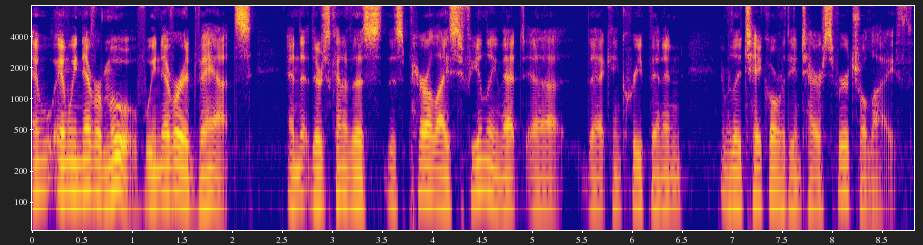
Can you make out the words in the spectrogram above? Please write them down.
and and we never move, we never advance, and there's kind of this this paralyzed feeling that uh, that can creep in and, and really take over the entire spiritual life.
